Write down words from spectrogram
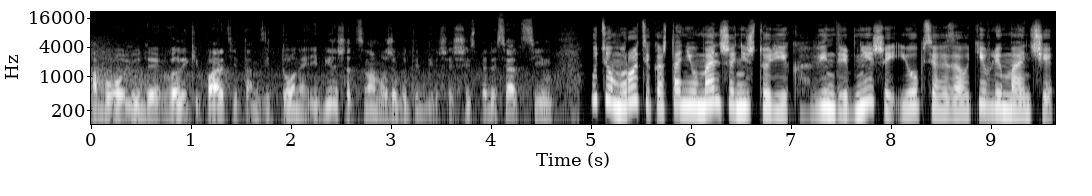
або люди великі партії там від тони і більше, ціна може бути більше 6,50, 7. У цьому році каштанів менше, ніж торік. Він дрібніший і обсяги заготівлі менші.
